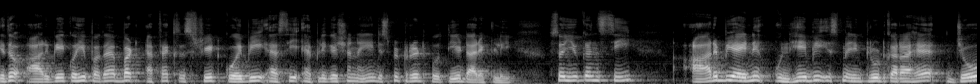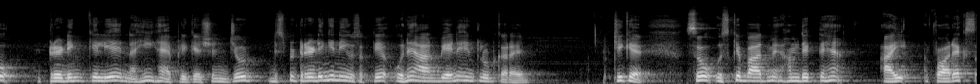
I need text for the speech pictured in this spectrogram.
ये तो आरबीआई को ही पता है बट एफ़ स्ट्रीट कोई भी ऐसी एप्लीकेशन नहीं है जिसपे ट्रेड होती है directly so you can see R ने उन्हें भी इसमें इंक्लूड करा है, जो ट्रेडिंग के लिए नहीं है एप्लीकेशन जो जिस पर ट्रेडिंग ही नहीं हो सकती है उन्हें आरबीआई ने इंक्लूड करा है। ठीक है? सो so, उसके बाद में हम देखते हैं आई फॉरेक्स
